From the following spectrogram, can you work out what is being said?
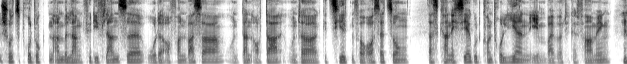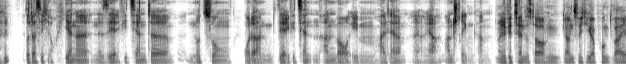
Schutzprodukten anbelangt für die Pflanze oder auch von Wasser und dann auch da unter gezielten Voraussetzungen das kann ich sehr gut kontrollieren eben bei Vertical Farming, mhm. sodass ich auch hier eine, eine sehr effiziente Nutzung oder einen sehr effizienten Anbau eben halt äh, ja, anstreben kann. Effizient ist da auch ein ganz wichtiger Punkt, weil,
